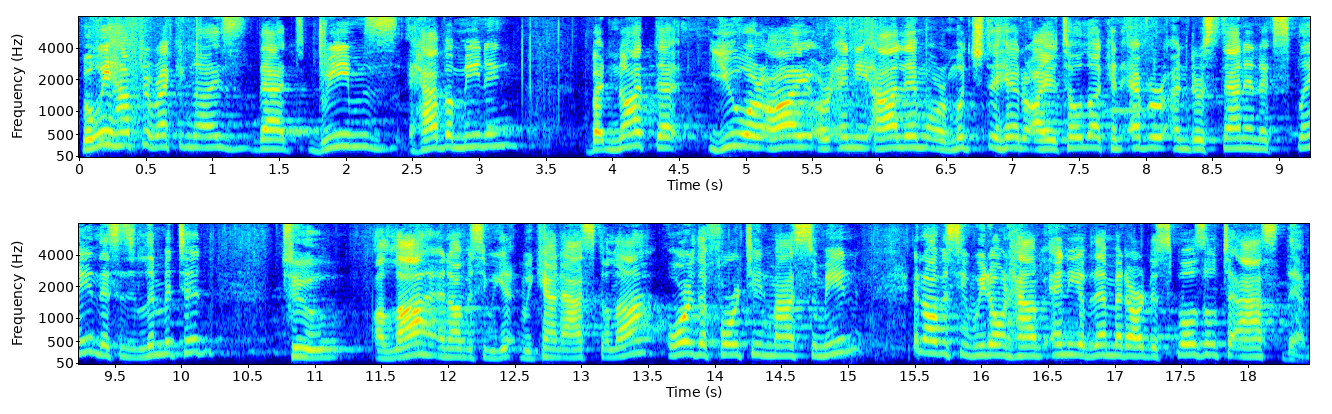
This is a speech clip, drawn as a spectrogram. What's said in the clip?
But we have to recognize that dreams have a meaning, but not that you or I or any alim or mujtahid or ayatollah can ever understand and explain. This is limited to Allah, and obviously we, we can't ask Allah, or the 14 Masumin. And obviously, we don't have any of them at our disposal to ask them.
